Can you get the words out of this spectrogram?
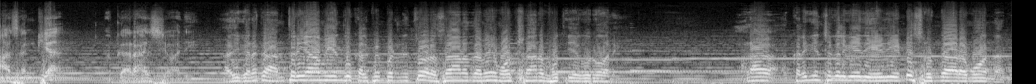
ఆ సంఖ్య ఒక రహస్యం అది. అది కనుక అంతర్యామి ఎందుకు కల్పింపడినతో రసానందమే మోక్షానుభూతి ఎగురు అని. అలా కలిగించగలిగేది ఏది అంటే శృంగారము అన్నారు.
